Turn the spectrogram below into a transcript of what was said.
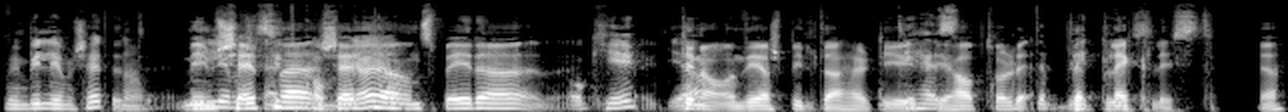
Mit William Shatner. mit dem William Shatner, Shatner, ja, ja. und Spader. Okay, ja. Genau, und er spielt da halt die, Die die, heißt Hauptrolle. The The Blacklist. Blacklist. Ja,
